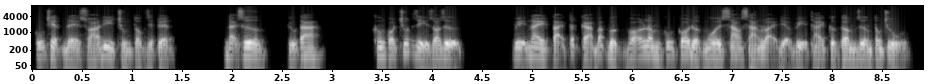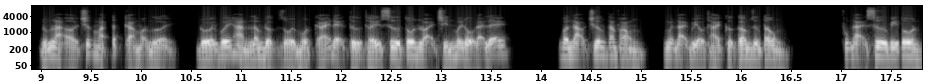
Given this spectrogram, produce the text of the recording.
cũng triệt để xóa đi chủng tộc diệt tuyệt. Đại sư, cứu ta. Không có chút gì do dự vị này tại tất cả bắc vực võ lâm cũng có được ngôi sao sáng loại địa vị thái cực âm dương tông chủ, đúng là ở trước mặt tất cả mọi người, đối với hàn lâm được rồi một cái đệ tử thấy sư tôn loại chín mươi độ đại lễ. Vân đạo trương tam phong, nguyên đại biểu thái cực âm dương tông. Phụng đại sư vi tôn.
